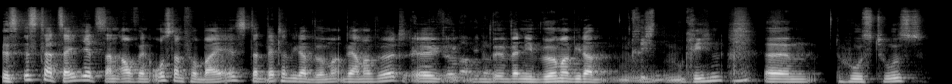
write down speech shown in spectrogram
es ist tatsächlich jetzt dann auch, wenn Ostern vorbei ist, das Wetter wieder wärmer, wärmer wird, Wenn äh, die Würmer wieder- wenn die Würmer wieder Kriechen. kriechen. Ähm, hust, hust,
